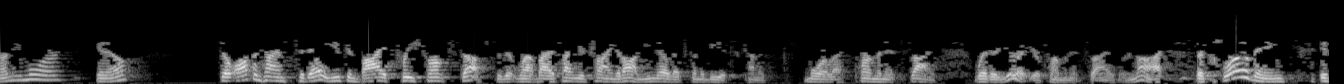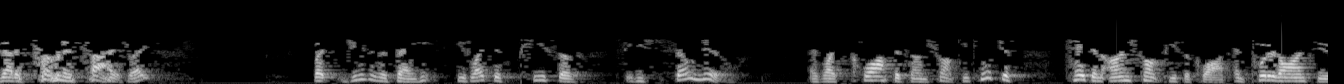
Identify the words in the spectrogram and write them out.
not anymore. You know? So oftentimes today you can buy pre-shrunk stuff so that by the time you're trying it on, you know that's going to be its kind of more or less permanent size whether you're at your permanent size or not. The clothing is at its permanent size, right? But Jesus is saying he, he's like this piece of, see, he's so new, as like cloth that's unshrunk. You can't just take an unshrunk piece of cloth and put it onto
